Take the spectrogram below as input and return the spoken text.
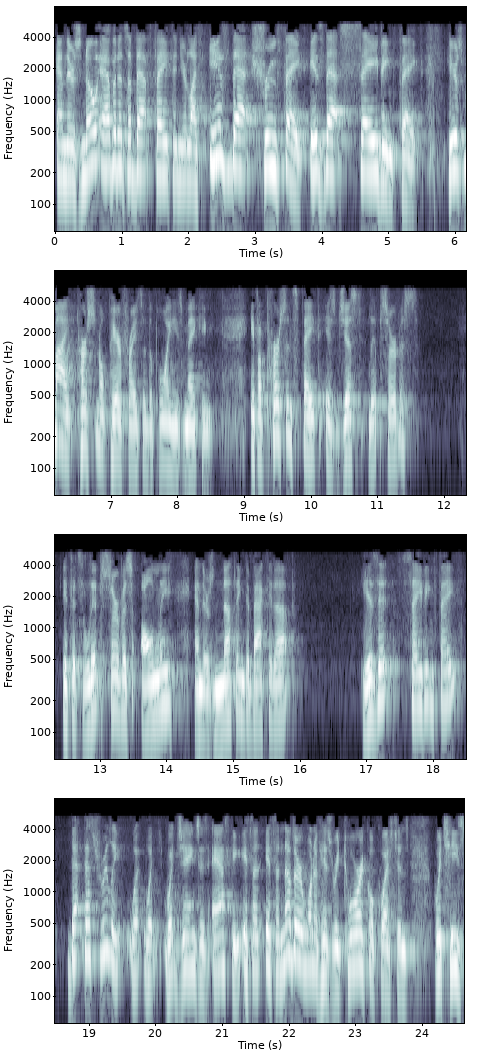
and there's no evidence of that faith in your life. Is that true faith? Is that saving faith? Here's my personal paraphrase of the point he's making. If a person's faith is just lip service, if it's lip service only and there's nothing to back it up, is it saving faith? That, that's really what, what, what James is asking. It's, a, it's another one of his rhetorical questions, which he's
